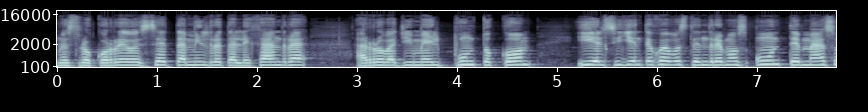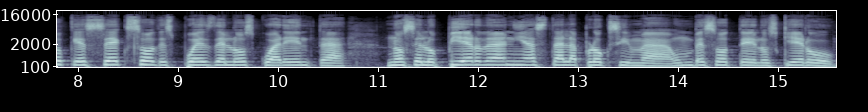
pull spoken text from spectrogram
Nuestro correo es gmail.com y el siguiente jueves tendremos un temazo que es sexo después de los 40. No se lo pierdan y hasta la próxima. Un besote, los quiero.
